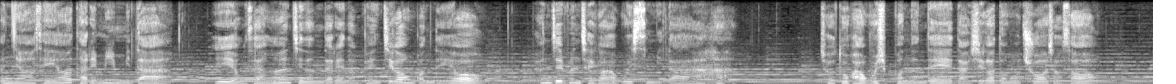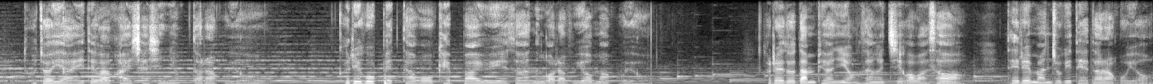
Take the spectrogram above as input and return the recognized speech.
안녕하세요. 다리미입니다. 이 영상은 지난달에 남편이 찍어온 건데요. 편집은 제가 하고 있습니다. 저도 가고 싶었는데 날씨가 너무 추워져서 도저히 아이들과 갈 자신이 없더라고요. 그리고 배 타고 갯바위 위에서 하는 거라 위험하고요. 그래도 남편이 영상을 찍어와서 대리 만족이 되더라고요.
